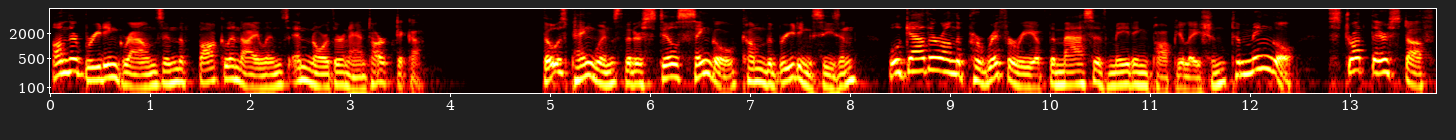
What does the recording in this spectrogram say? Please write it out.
on their breeding grounds in the Falkland Islands and northern Antarctica. Those penguins that are still single come the breeding season will gather on the periphery of the massive mating population to mingle, strut their stuff,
